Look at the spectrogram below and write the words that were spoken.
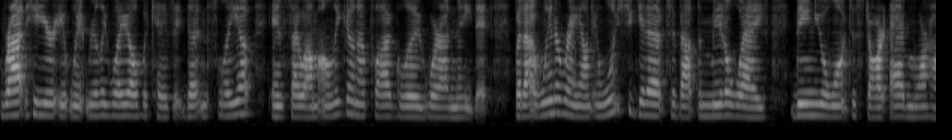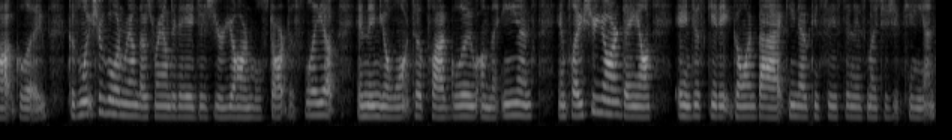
right here it went really well because it doesn't slip and so I'm only going to apply glue where I need it. But I went around and once you get up to about the middle ways then you'll want to start adding more hot glue because once you're going around those rounded edges your yarn will start to slip and then you'll want to apply glue on the ends and place your yarn down and just get it going back you know consistent as much as you can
